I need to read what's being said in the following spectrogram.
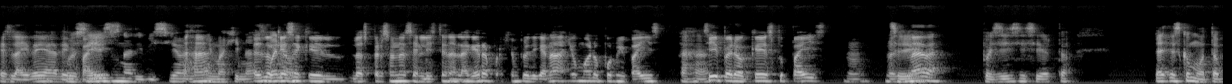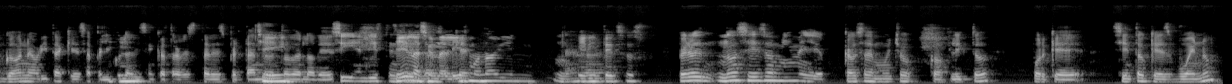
Es la idea del Pues sí, país. es una división Ajá. imaginaria. Es lo que hace que las personas se enlisten a la guerra, por ejemplo, digan, ah, yo muero por mi país. Ajá. Sí, pero ¿qué es tu país? No, no Sí. es nada. Pues sí, sí, cierto. E- Es como Top Gun ahorita que esa película dicen que otra vez está despertando Sí. todo lo de sí, enlístense. Sí, el nacionalismo, ¿no? Bien. Ajá. bien intensos. Pero no sé, eso a mí me causa mucho conflicto porque siento que es bueno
